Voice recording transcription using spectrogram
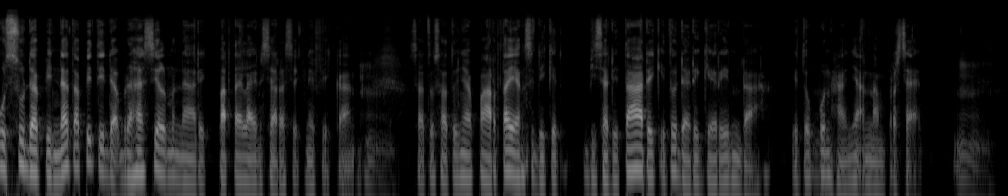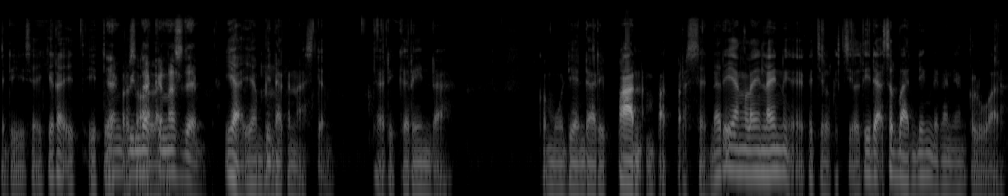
sudah pindah tapi tidak berhasil menarik partai lain secara signifikan. Hmm. Satu-satunya partai yang sedikit bisa ditarik itu dari Gerindra. itu pun hanya enam persen. Hmm. Jadi saya kira it, itu Yang pindah ke persoalan. Nasdem. Ya, yang pindah ke Nasdem dari Gerindra. Kemudian dari PAN 4 persen. Dari yang lain-lain eh, kecil-kecil, tidak sebanding dengan yang keluar.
